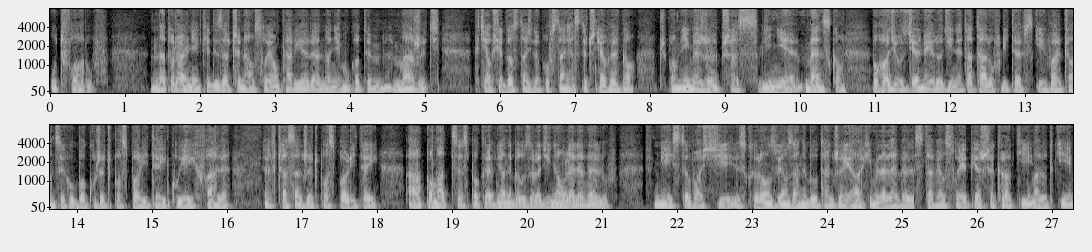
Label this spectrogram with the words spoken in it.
utworów. Naturalnie, kiedy zaczynał swoją karierę, no nie mógł o tym marzyć chciał się dostać do powstania styczniowego. Przypomnijmy, że przez linię męską pochodził z dzielnej rodziny Tatarów litewskich walczących u boku Rzeczpospolitej ku jej chwale w czasach Rzeczpospolitej, a po matce spokrewniony był z rodziną Lelewelów. W miejscowości, z którą związany był także Joachim Lelewel, stawiał swoje pierwsze kroki malutki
